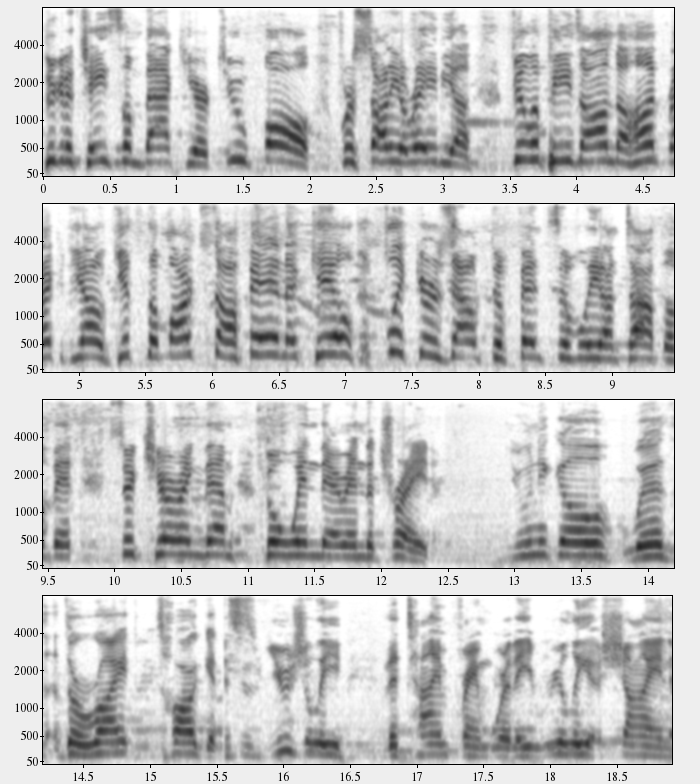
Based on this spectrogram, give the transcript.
They're going to chase them back here. Two fall for Saudi Arabia. Philippines on the hunt. Requitiano gets the marks off and a kill. Flickers out defensively on top of it, securing them the win there in the trade. Unigo with the right target. This is usually the time frame where they really shine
